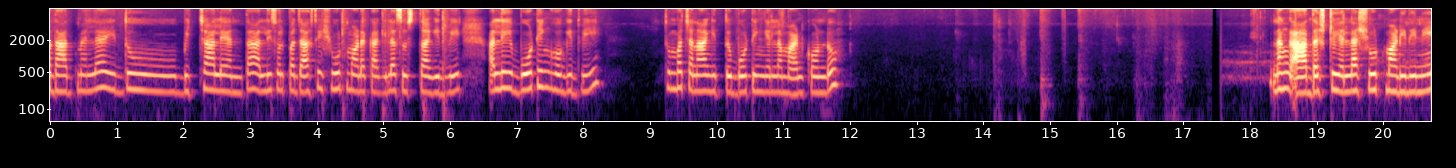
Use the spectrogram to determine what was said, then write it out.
ಅದಾದಮೇಲೆ ಇದು ಬಿಚ್ಚಾಲೆ ಅಂತ ಅಲ್ಲಿ ಸ್ವಲ್ಪ ಜಾಸ್ತಿ ಶೂಟ್ ಮಾಡೋಕ್ಕಾಗಿಲ್ಲ, ಸುಸ್ತಾಗಿದ್ವಿ. ಅಲ್ಲಿ ಬೋಟಿಂಗ್ ಹೋಗಿದ್ವಿ. ತುಂಬ ಚೆನ್ನಾಗಿತ್ತು ಬೋಟಿಂಗ್ ಎಲ್ಲ ಮಾಡಿಕೊಂಡು. ನಂಗೆ ಆದಷ್ಟು ಎಲ್ಲ ಶೂಟ್ ಮಾಡಿದ್ದೀನಿ.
